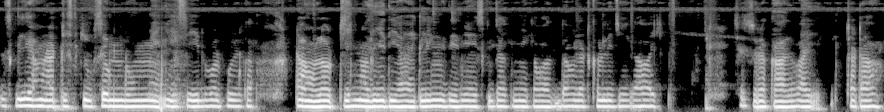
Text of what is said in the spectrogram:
इसके लिए हमारा डिस्क्रिप्शन रूम में इस पुल का डाउनलोड चिन्ह दे दिया है, एक लिंक दे दिया है। इसको जाने के बाद डाउनलोड कर लीजिएगा भाई। सत श्रीकाल भाई, टाटा।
